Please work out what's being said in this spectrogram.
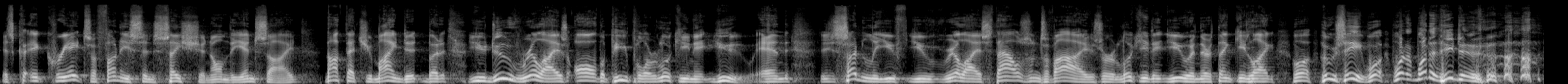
it's, it creates a funny sensation on the inside. Not that you mind it, but you do realize all the people are looking at you, and suddenly you you realize thousands of eyes are looking at you, and they're thinking like, "Well, who's he? What what, what did he do?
